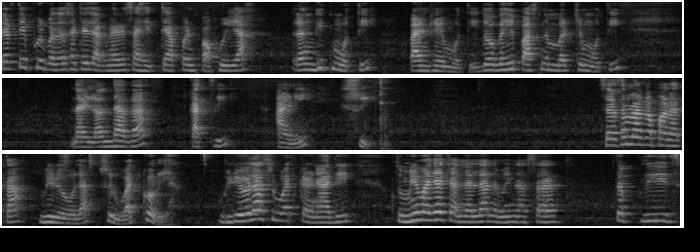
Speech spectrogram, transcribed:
तर ते फूल बनवण्यासाठी लागणारे साहित्य आपण पाहूया. रंगीत मोती पांढरे मोती दोघंही पाच नंबरचे मोती नायलॉन धागा कात्री आणि सुई. चौथा मग आपण आता व्हिडिओला सुरुवात करूया. व्हिडिओला सुरुवात करण्याआधी तुम्ही माझ्या चॅनलला नवीन असाल तर प्लीज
